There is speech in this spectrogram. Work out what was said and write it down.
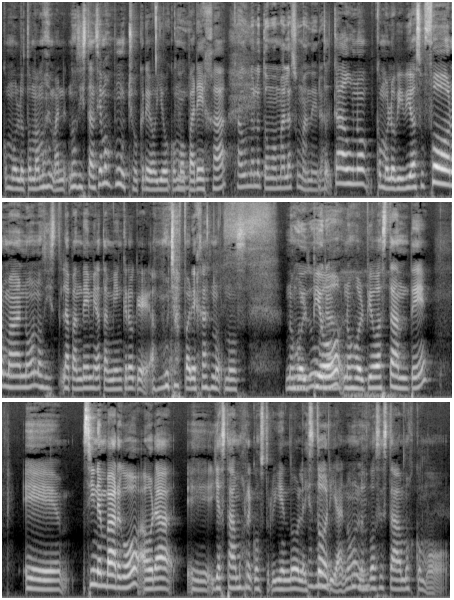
como lo tomamos de manera, nos distanciamos mucho, creo yo, como pareja. Cada uno lo tomó mal a su manera. Cada uno como lo vivió a su forma, ¿no? Nos, la pandemia también creo que a muchas parejas nos, nos golpeó, nos golpeó bastante. Eh, sin embargo, ahora eh, ya estábamos reconstruyendo la historia, ¿no? Los dos estábamos como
